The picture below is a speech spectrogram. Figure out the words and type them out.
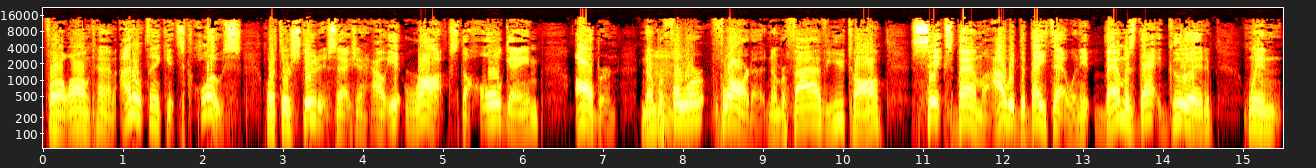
for a long time. I don't think it's close what their student section, how it rocks the whole game. Auburn. Number mm. four, Florida. Number five, Utah. Six, Bama. I would debate that one. It, Bama's that good when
